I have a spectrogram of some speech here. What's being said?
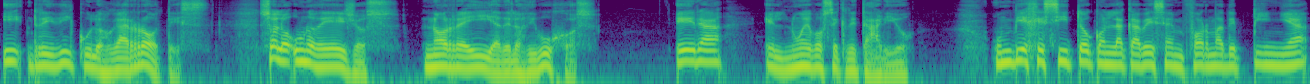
y ridículos garrotes. Solo uno de ellos no reía de los dibujos. Era el nuevo secretario, un viejecito con la cabeza en forma de piña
